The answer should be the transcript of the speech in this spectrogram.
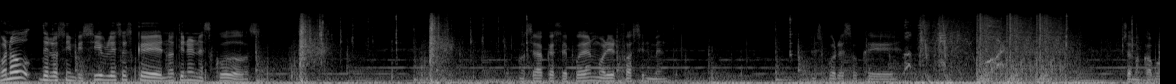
Bueno de los invisibles es que no tienen escudos. O sea que se pueden morir fácilmente. Es por eso que... Se me acabó.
